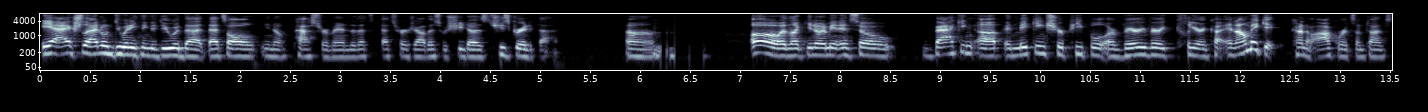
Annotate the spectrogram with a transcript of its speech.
yeah actually i don't do anything to do with that. That's all you know pastor amanda. That's that's her job. That's what she does. She's great at that. Um oh and like you know what i mean? And so backing up and making sure people are very very clear and cut and i'll make it kind of awkward sometimes.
